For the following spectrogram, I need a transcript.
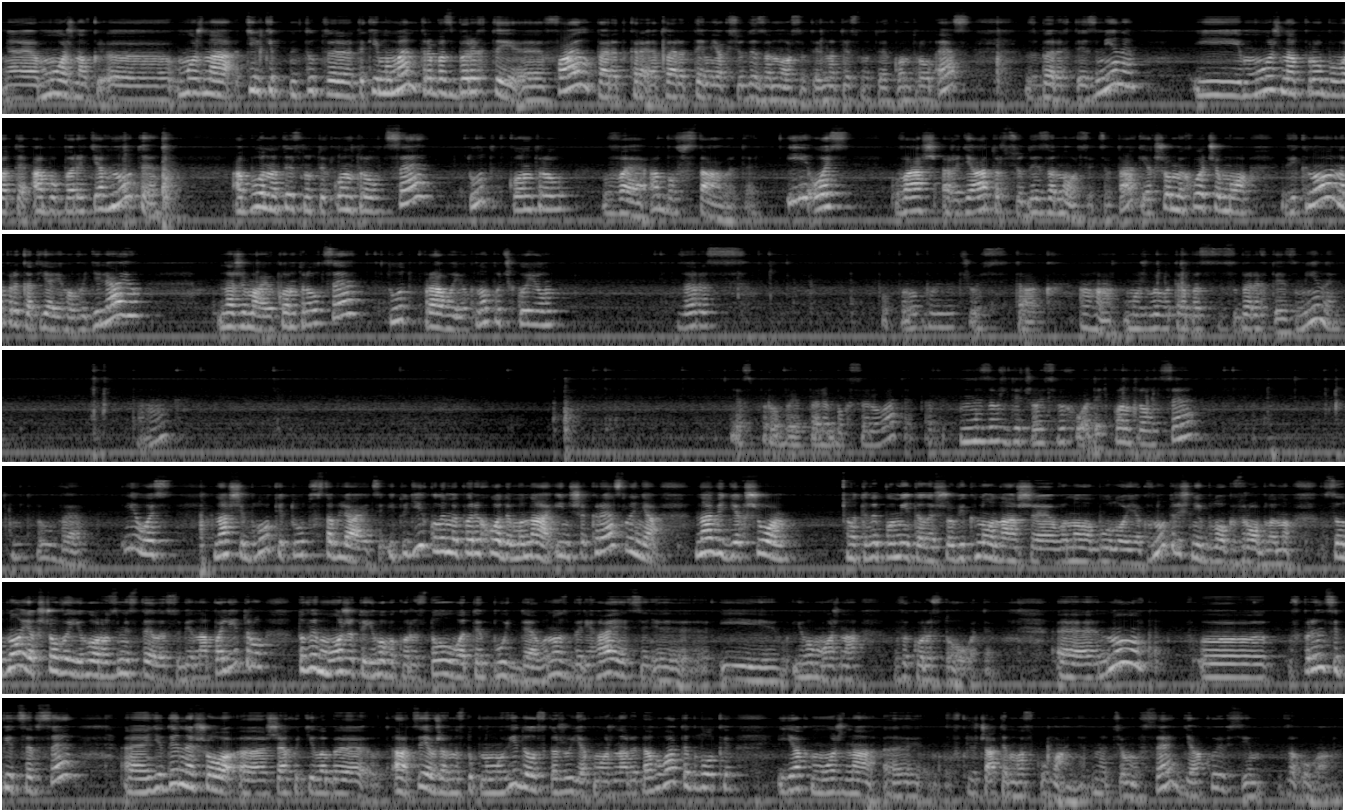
е, можна, е, можна тільки тут такий момент, треба зберегти файл перед, перед тим, як сюди заносити, натиснути Ctrl-S, зберегти зміни. І можна пробувати або перетягнути, або натиснути Ctrl-C, тут Ctrl-V, або вставити. І ось ваш радіатор сюди заноситься. Так? Якщо ми хочемо вікно, наприклад, я його виділяю, нажимаю Ctrl-C, тут правою кнопочкою. Зараз попробую щось так. Ага, можливо, треба зберегти зміни. Так. Я спробую перебоксирувати. Так. Не завжди чогось виходить. Ctrl-C, Ctrl-V. І ось наші блоки тут вставляються. І тоді, коли ми переходимо на інше креслення, навіть якщо От ви помітили, що вікно наше воно було як внутрішній блок зроблено. Все одно, якщо ви його розмістили собі на палітру, то ви можете його використовувати будь-де. Воно зберігається е, і його можна використовувати. Е, Ну, е, в принципі, це все. Єдине, що ще хотіла би, а це я вже в наступному відео скажу, як можна редагувати блоки і як можна включати маскування. На цьому все. Дякую всім за увагу.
